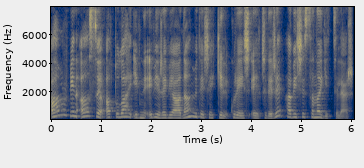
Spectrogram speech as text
Amr bin As ve Abdullah İbni Ebi Rebiya'dan müteşekkil Kureyş elçileri Habeşistan'a gittiler.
